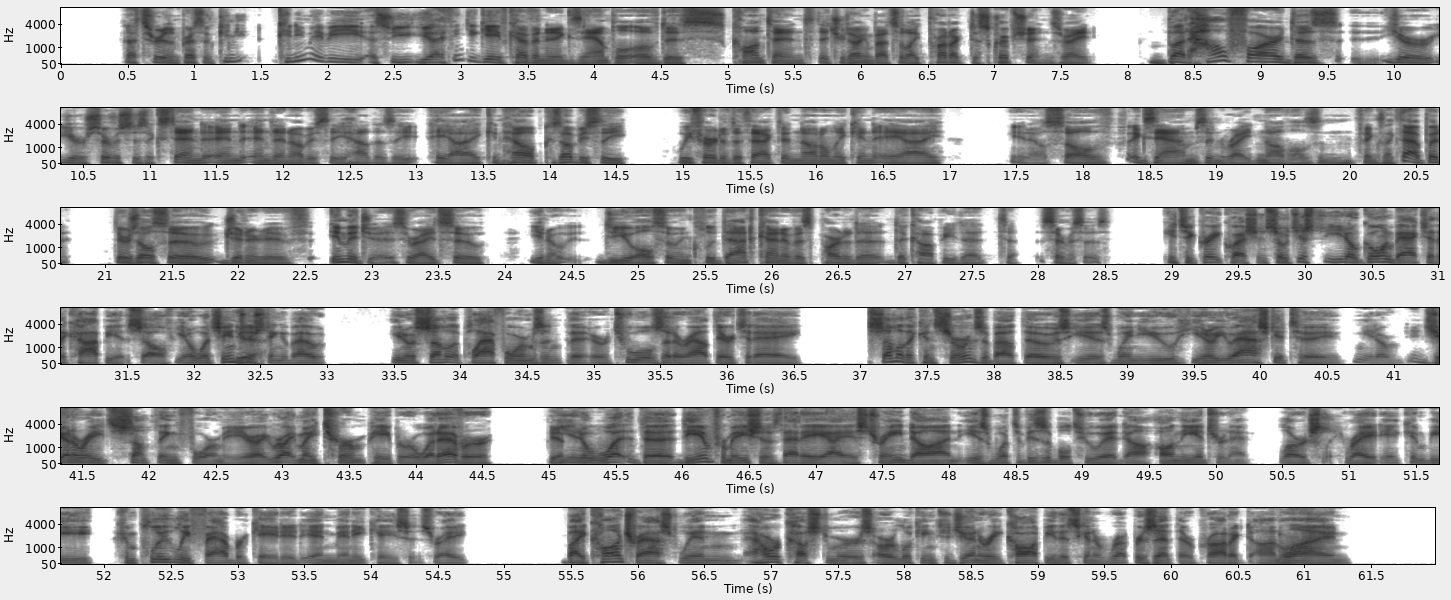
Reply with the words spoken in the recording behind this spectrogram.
That's really impressive. Can you can you maybe uh, so you, I think you gave Kevin an example of this content that you're talking about, so like product descriptions, right? But how far does your your services extend, and and then obviously how does the AI can help? Because obviously we've heard of the fact that not only can AI, you know, solve exams and write novels and things like that, but there's also generative images, right? So you know, do you also include that kind of as part of the the copy that uh, services? It's a great question. So just, you know, going back to the copy itself, you know, what's interesting yeah. about, you know, some of the platforms and the, or tools that are out there today, some of the concerns about those is when you, you know, you ask it to, you know, generate something for me or I write my term paper or whatever, yeah. you know, what the, the information that AI is trained on is what's visible to it uh, on the internet largely, right? It can be completely fabricated in many cases, right? By contrast, when our customers are looking to generate copy that's going to represent their product online,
